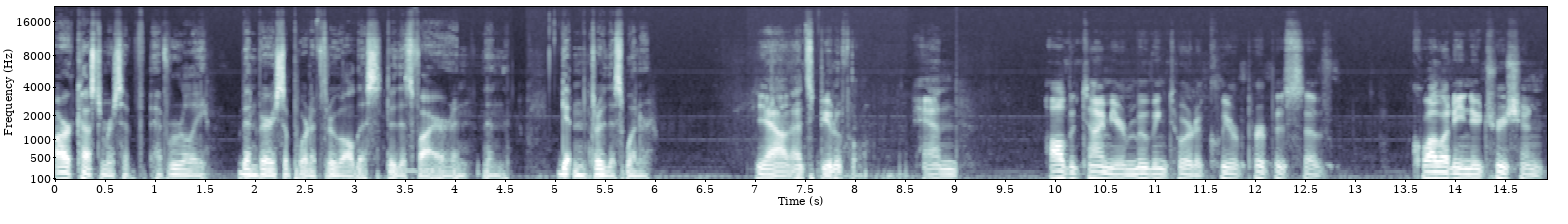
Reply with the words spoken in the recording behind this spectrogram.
our customers have, have really been very supportive through all this, through this fire, and, and getting through this winter. Yeah, that's beautiful. And all the time you're moving toward a clear purpose of quality nutrition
